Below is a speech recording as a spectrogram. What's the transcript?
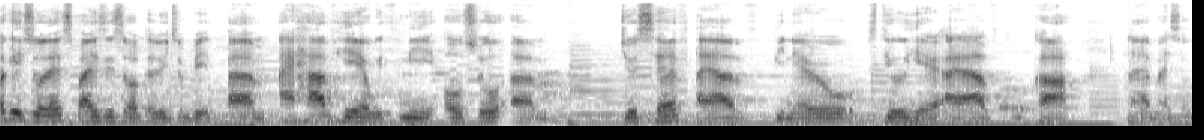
Okay, so let's spice this up a little bit. Um, I have here with me also um, Joseph, I have Pinero still here, I have Kuka, and I have myself.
